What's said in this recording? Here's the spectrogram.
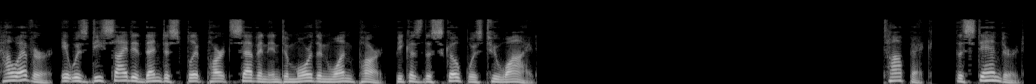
However, it was decided then to split Part 7 into more than one part, because the scope was too wide. The standard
